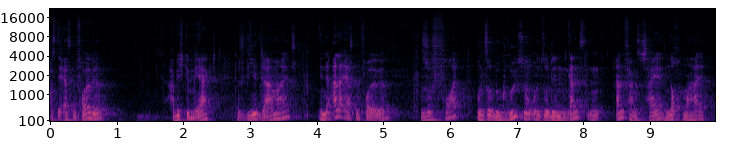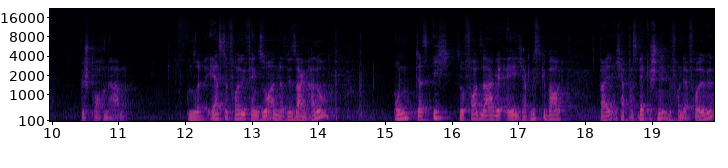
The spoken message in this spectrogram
aus der ersten Folge, habe ich gemerkt, dass wir damals in der allerersten Folge sofort unsere Begrüßung und so den ganzen Anfangsteil nochmal gesprochen haben. Unsere erste Folge fängt so an, dass wir sagen Hallo und dass ich sofort sage, ey, ich habe Mist gebaut, weil ich habe was weggeschnitten von der Folge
